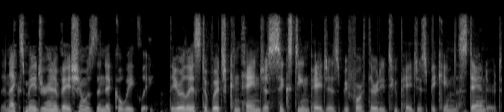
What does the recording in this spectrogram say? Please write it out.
The next major innovation was the Nickel Weekly, the earliest of which contained just 16 pages before 32 pages became the standard.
